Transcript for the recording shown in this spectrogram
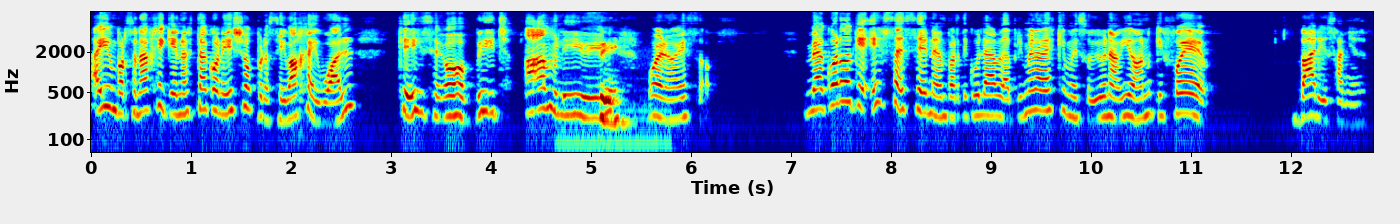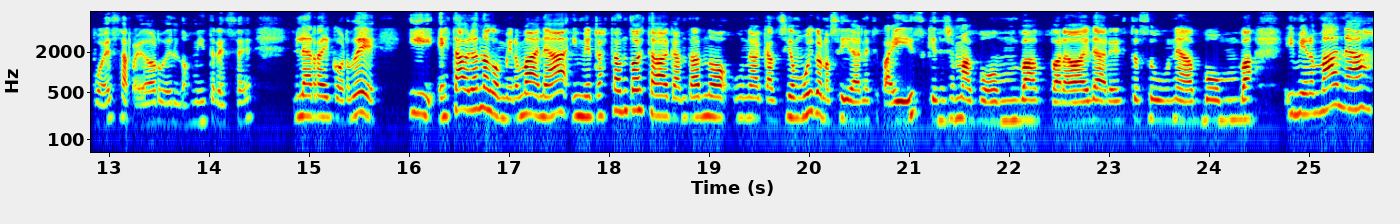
hay un personaje que no está con ellos, pero se baja igual que dice, oh, bitch, I'm leaving. Bueno, eso. Me acuerdo que esa escena en particular, la primera vez que me subí a un avión, que fue varios años después, alrededor del 2013, la recordé y estaba hablando con mi hermana y mientras tanto estaba cantando una canción muy conocida en este país que se llama Bomba para bailar, esto es una bomba y mi hermana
